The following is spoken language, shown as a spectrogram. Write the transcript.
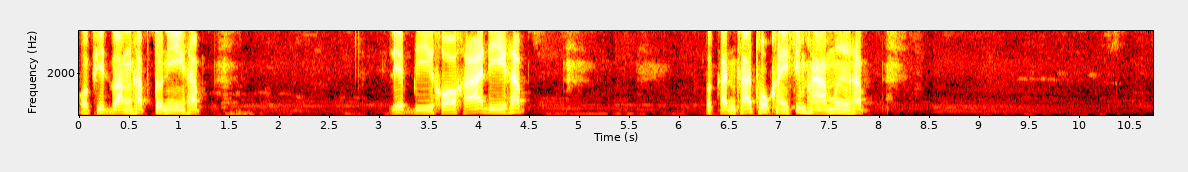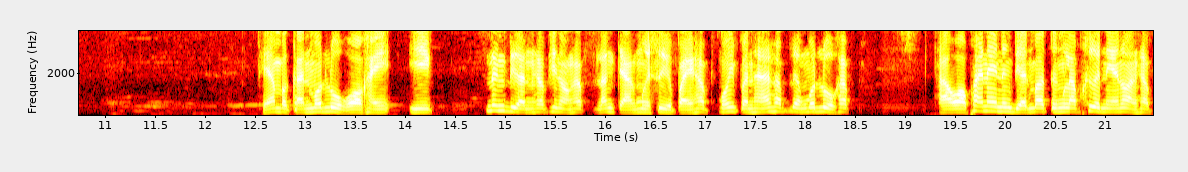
บ่ผิดหวังครับตัวนี้ครับ เรียบดีคอขาดีครับ ประกันค้าทกให้ซิมหามือครับ แถมประกันมดลูกออกให้อีกหนึ่งเดือนครับพี่น้องครับ หลังจากมือซื้อไปครับไม่มีปัญหาครับเรื่องมดลูกครับถ้าออกภายในหนึ่งเดือนบ่ตึงรับคืนแน่นอนครับ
